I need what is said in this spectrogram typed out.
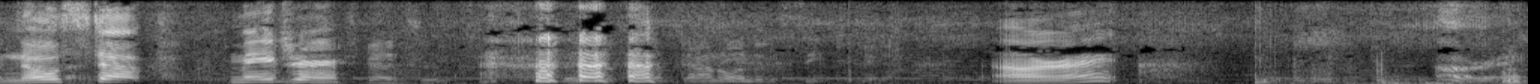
No step. Major. expensive. step down onto the seat to get it. All right. All right.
